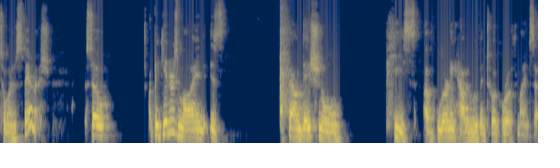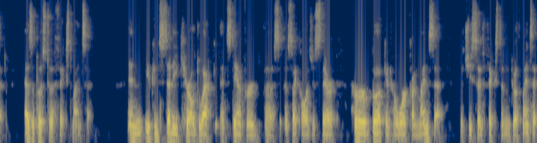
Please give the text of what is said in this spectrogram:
to learn Spanish. So a beginner's mind is a foundational piece of learning how to move into a growth mindset as opposed to a fixed mindset. And you can study Carol Dweck at Stanford, uh, a psychologist there, her book and her work on mindset, which she said fixed and growth mindset.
